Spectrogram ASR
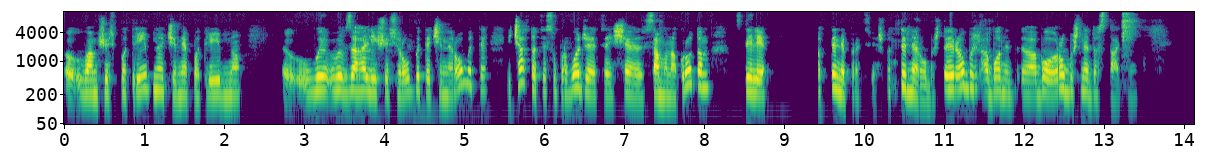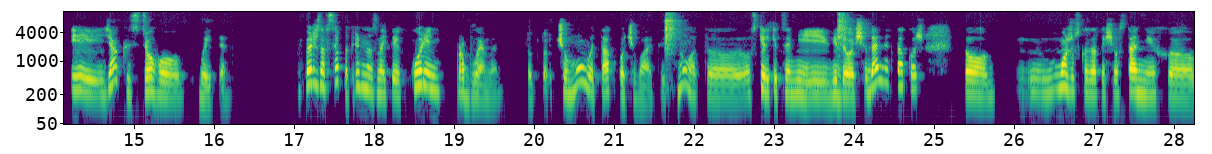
вам щось потрібно чи не потрібно. е, Ви, ви взагалі щось робите чи не робите, і часто це супроводжується ще самонакрутом в стилі от ти не працюєш, от ти не робиш, ти робиш або не або робиш недостатньо. І як з цього вийти? Перш за все, потрібно знайти корінь проблеми. Тобто, чому ви так почуваєтесь? Ну, от, е, оскільки це мій відеощоденник також, то можу сказати, що останніх е,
